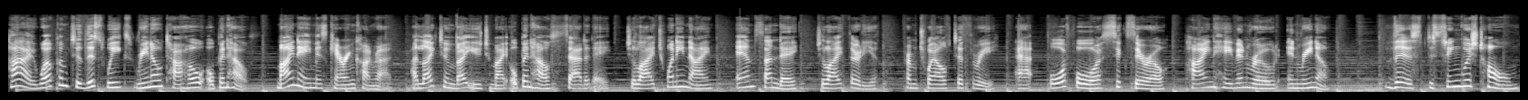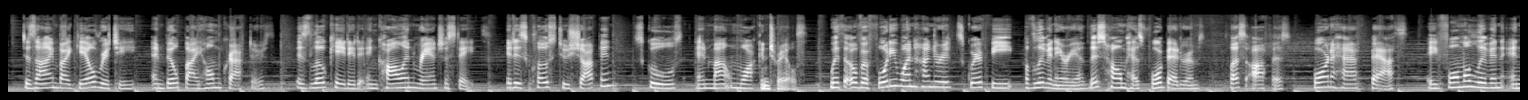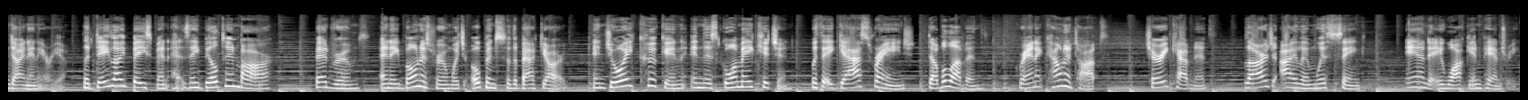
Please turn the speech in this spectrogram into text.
Hi, welcome to this week's Reno Tahoe Open House. My name is Karen Conrad. I'd like to invite you to my open house Saturday, July 29th and Sunday, July 30th from 12 to 3 at 4460 Pinehaven Road in Reno. This distinguished home, designed by Gail Richie and built by Homecrafters, is located in Caughlin Ranch Estates. It is close to shopping, schools, and mountain walking trails. With over 4,100 square feet of living area, this home has four bedrooms plus office, four and a half baths, a formal living and dining area. The daylight basement has a built in bar, bedrooms, and a bonus room which opens to the backyard. Enjoy cooking in this gourmet kitchen with a gas range, double ovens, granite countertops, cherry cabinets, large island with sink, and a walk in pantry.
